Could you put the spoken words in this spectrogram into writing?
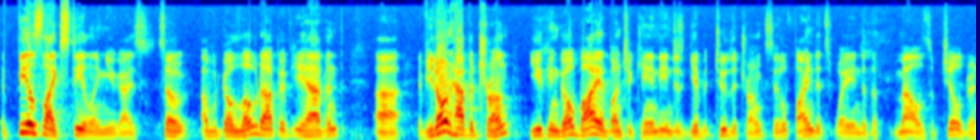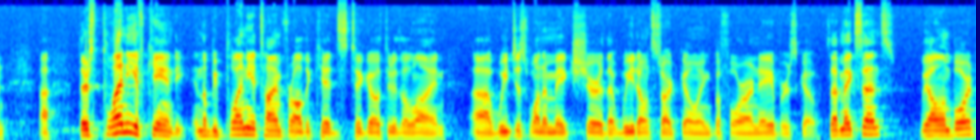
it feels like stealing, you guys. So I would go load up if you haven't. Uh, if you don't have a trunk, you can go buy a bunch of candy and just give it to the trunks. It'll find its way into the mouths of children. There's plenty of candy, and there'll be plenty of time for all the kids to go through the line. Uh, we just want to make sure that we don't start going before our neighbors go. Does that make sense? We all on board?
